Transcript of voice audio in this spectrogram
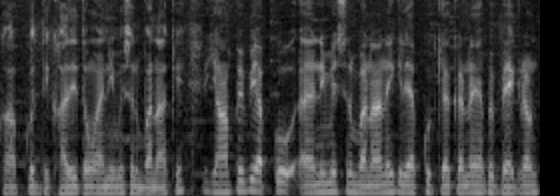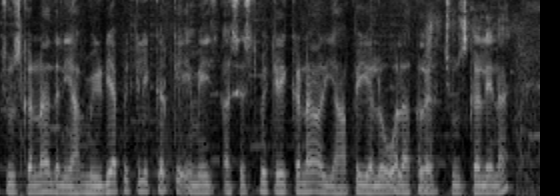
का आपको दिखा देता हूँ एनिमेशन बना के। तो यहाँ पे भी आपको एनिमेशन बनाने के लिए आपको क्या करना है यहाँ पे बैकग्राउंड चूज़ करना है देन यहाँ मीडिया पे क्लिक करके इमेज असिस्ट पे क्लिक करना है और यहाँ पे येलो वाला कलर चूज़ कर लेना है।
